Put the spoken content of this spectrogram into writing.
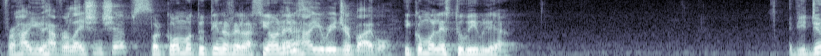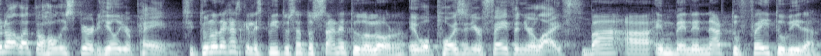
for how you have relationships por cómo tú tienes and how you read your Bible. y cómo lees tu Biblia. If you do not let the Holy Spirit heal your pain, Si tú no dejas que el Espíritu Santo sane tu dolor, it will poison your faith and your life. va a envenenar tu fe y tu vida.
